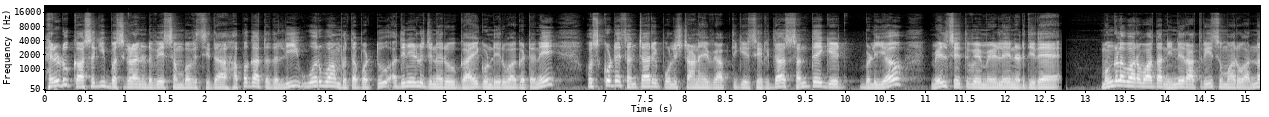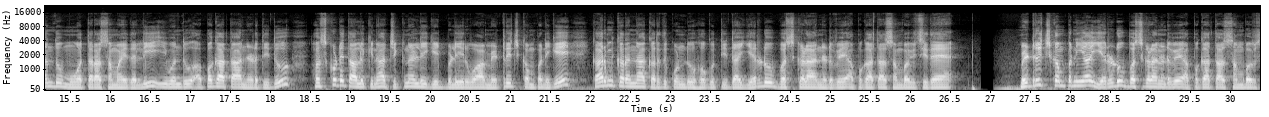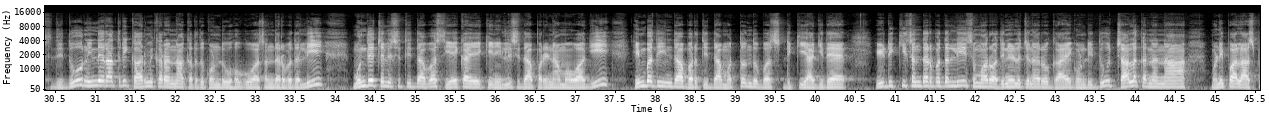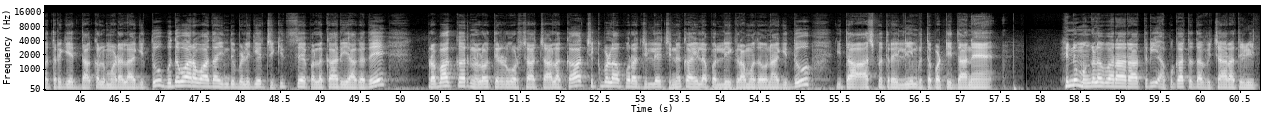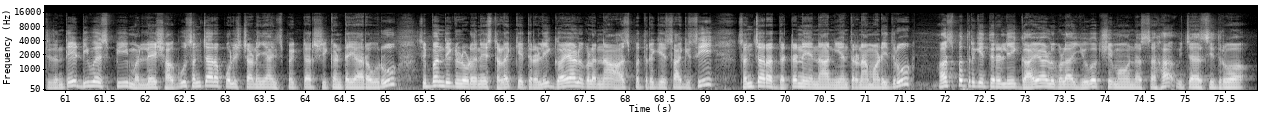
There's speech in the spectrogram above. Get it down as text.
ಎರಡು ಖಾಸಗಿ ಬಸ್ಗಳ ನಡುವೆ ಸಂಭವಿಸಿದ ಅಪಘಾತದಲ್ಲಿ ಓರ್ವ ಮೃತಪಟ್ಟು ಹದಿನೇಳು ಜನರು ಗಾಯಗೊಂಡಿರುವ ಘಟನೆ ಹೊಸಕೋಟೆ ಸಂಚಾರಿ ಪೊಲೀಸ್ ಠಾಣೆ ವ್ಯಾಪ್ತಿಗೆ ಸೇರಿದ ಸಂತೆ ಗೇಟ್ ಬಳಿಯ ಮೇಲ್ಸೇತುವೆ ಮೇಲೆ ನಡೆದಿದೆ. ಮಂಗಳವಾರವಾದ ನಿನ್ನೆ ರಾತ್ರಿ ಸುಮಾರು ಹನ್ನೊಂದು ಮೂವತ್ತರ ಸಮಯದಲ್ಲಿ ಈ ಒಂದು ಅಪಘಾತ ನಡೆದಿದ್ದು, ಹೊಸಕೋಟೆ ತಾಲೂಕಿನ ಚಿಕ್ಕನಹಳ್ಳಿ ಗೇಟ್ ಬಳಿ ಇರುವ ಮೆಟ್ರಿಜ್ ಕಂಪನಿಗೆ ಕಾರ್ಮಿಕರನ್ನು ಕರೆದುಕೊಂಡು ಹೋಗುತ್ತಿದ್ದ ಎರಡು ಬಸ್ಗಳ ನಡುವೆ ಅಪಘಾತ ಸಂಭವಿಸಿದೆ. ಮೆಡ್ರಿಚ್ ಕಂಪನಿಯ ಎರಡು ಬಸ್ಗಳ ನಡುವೆ ಅಪಘಾತ ಸಂಭವಿಸುತ್ತಿದ್ದು, ನಿನ್ನೆ ರಾತ್ರಿ ಕಾರ್ಮಿಕರನ್ನ ಕರೆದುಕೊಂಡು ಹೋಗುವ ಸಂದರ್ಭದಲ್ಲಿ ಮುಂದೆ ಚಲಿಸುತ್ತಿದ್ದ ಬಸ್ ಏಕಾಏಕಿ ನಿಲ್ಲಿಸಿದ ಪರಿಣಾಮವಾಗಿ ಹಿಂಬದಿಯಿಂದ ಬರುತ್ತಿದ್ದ ಮತ್ತೊಂದು ಬಸ್ ಡಿಕ್ಕಿಯಾಗಿದೆ. ಈ ಡಿಕ್ಕಿ ಸಂದರ್ಭದಲ್ಲಿ ಸುಮಾರು ಹದಿನೇಳು ಜನರು ಗಾಯಗೊಂಡಿದ್ದು, ಚಾಲಕನನ್ನ ಮಣಿಪಾಲ ಆಸ್ಪತ್ರೆಗೆ ದಾಖಲು ಮಾಡಲಾಗಿತ್ತು. ಬುಧವಾರವಾದ ಇಂದು ಬೆಳಗ್ಗೆ ಚಿಕಿತ್ಸೆ ಫಲಕಾರಿಯಾಗದೆ ಪ್ರಭಾಕರ್ ನಲವತ್ತೆರಡು ವರ್ಷ ಚಾಲಕ ಚಿಕ್ಕಬಳ್ಳಾಪುರ ಜಿಲ್ಲೆ ಚಿನ್ನಕಾಯಿಲಪಲ್ಲಿ ಗ್ರಾಮದವನಾಗಿದ್ದು, ಈತ ಆಸ್ಪತ್ರೆಯಲ್ಲಿ ಮೃತಪಟ್ಟಿದ್ದಾನೆ. ಇನ್ನು ಮಂಗಳವಾರ ರಾತ್ರಿ ಅಪಘಾತದ ವಿಚಾರ ತಿಳಿಯುತ್ತಿದ್ದಂತೆ ಡಿವೈಎಸ್ಪಿ ಮಲ್ಲೇಶ್ ಹಾಗೂ ಸಂಚಾರ ಪೊಲೀಸ್ ಠಾಣೆಯ ಇನ್ಸ್ಪೆಕ್ಟರ್ ಶ್ರೀಕಂಠಯ್ಯರವರು ಸಿಬ್ಬಂದಿಗಳೊಡನೆ ಸ್ಥಳಕ್ಕೆ ತೆರಳಿ ಗಾಯಾಳುಗಳನ್ನು ಆಸ್ಪತ್ರೆಗೆ ಸಾಗಿಸಿ ಸಂಚಾರ ದಟ್ಟಣೆಯನ್ನು ನಿಯಂತ್ರಣ ಮಾಡಿದರು. ಆಸ್ಪತ್ರೆಗೆ ತೆರಳಿ ಗಾಯಾಳುಗಳ ಯೋಗಕ್ಷೇಮವನ್ನು ಸಹ ವಿಚಾರಿಸಿದರು.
